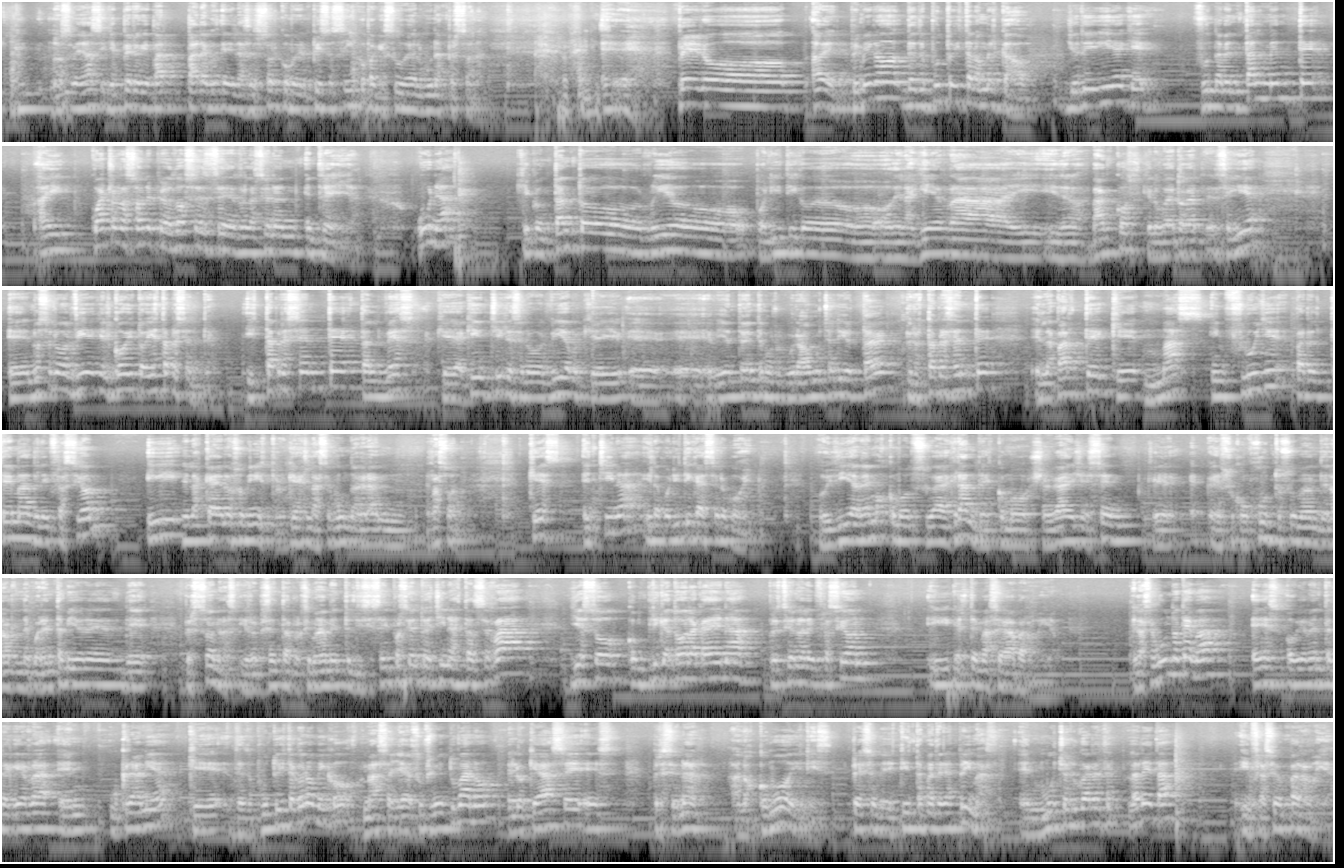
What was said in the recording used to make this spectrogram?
no se me dan, así que espero que par- para el ascensor como en el piso 5 para que sube algunas personas. Eh, pero, a ver, primero desde el punto de vista de los mercados, yo diría que fundamentalmente hay cuatro razones, pero dos se relacionan entre ellas. Una, que con tanto ruido político o, de la guerra y, y de los bancos, que lo voy a tocar enseguida, eh, no se nos olvide que el COVID todavía está presente. Y está presente, tal vez, que aquí en Chile se nos olvida porque eh, eh, evidentemente hemos recuperado muchas libertades, pero está presente en la parte que más influye para el tema de la inflación y de las cadenas de suministro, que es la segunda gran razón, que es en China y la política de cero COVID. Hoy día vemos como ciudades grandes como Shanghái y Shenzhen, que en su conjunto suman del orden de 40 millones de personas y representa aproximadamente el 16% de China, están cerradas y eso complica toda la cadena, presiona la inflación y el tema se va para arriba. El segundo tema es obviamente la guerra en Ucrania, que desde el punto de vista económico, más allá del sufrimiento humano, lo que hace es presionar a los commodities, precios de distintas materias primas en muchos lugares del planeta, inflación para arriba.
